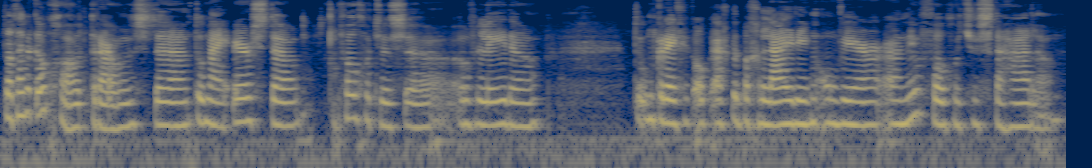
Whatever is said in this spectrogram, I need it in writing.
Dat heb ik ook gehad trouwens. toen mijn eerste vogeltjes uh, overleden. Toen kreeg ik ook echt de begeleiding om weer uh, nieuwe vogeltjes te halen.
